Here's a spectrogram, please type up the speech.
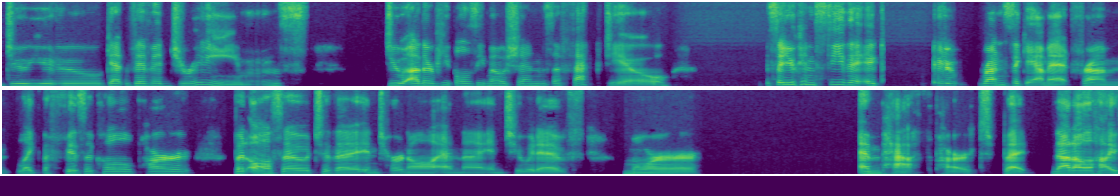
Do you get vivid dreams? Do other people's emotions affect you? So you can see that it it runs the gamut from like the physical part, but also to the internal and the intuitive, more empath part. But not all high,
